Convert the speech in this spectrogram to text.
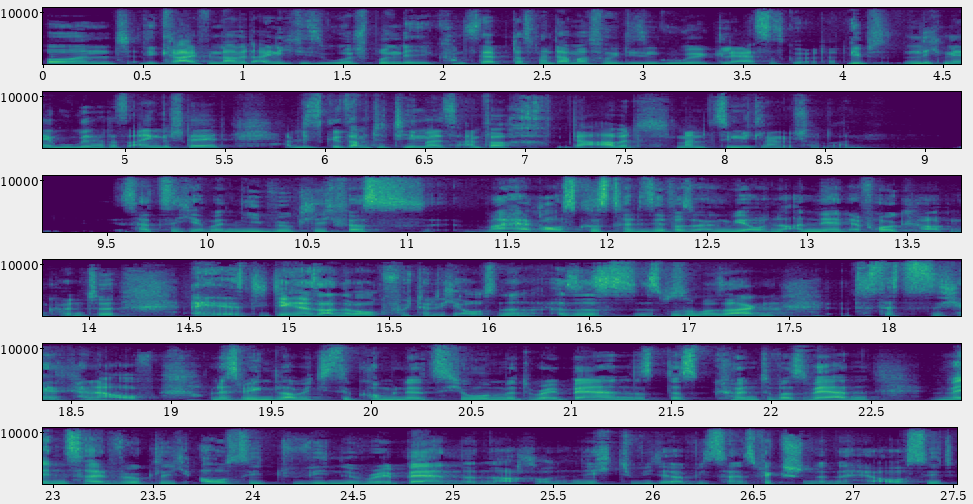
und die greifen damit eigentlich dieses ursprüngliche Konzept, das man damals von diesen Google Glasses gehört hat. Gibt's nicht mehr, Google hat das eingestellt, aber dieses gesamte Thema ist einfach, da arbeitet man ziemlich lange schon dran es hat sich aber nie wirklich was mal herauskristallisiert, was irgendwie auch einen annähernd Erfolg haben könnte. Ey, die Dinger sahen aber auch fürchterlich aus, ne? Also das, das muss man mal sagen, das setzt sich halt keiner auf. Und deswegen glaube ich, diese Kombination mit Ray-Ban, das, das könnte was werden, wenn es halt wirklich aussieht wie eine Ray-Ban danach und nicht wieder wie Science Fiction dann nachher aussieht,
